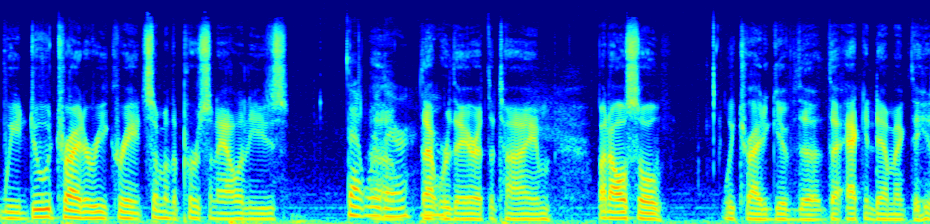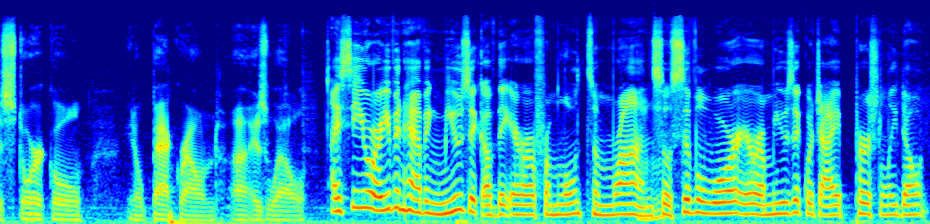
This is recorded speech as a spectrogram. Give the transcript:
we do try to recreate some of the personalities that were uh, there that yeah. were there at the time, but also we try to give the, the academic, the historical, you know, background uh, as well. I see you are even having music of the era from Lonesome Ron, mm-hmm. so Civil War era music, which I personally don't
